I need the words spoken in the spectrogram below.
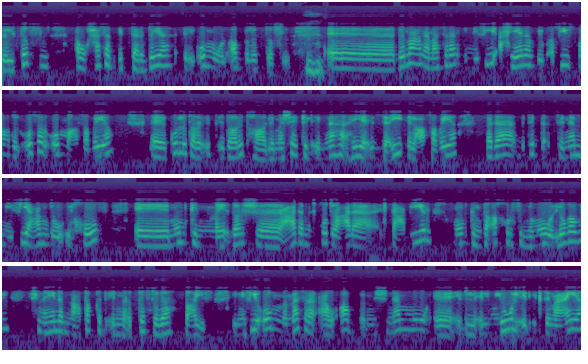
للطفل أو حسب التربية الأم والأب للطفل. آه بمعنى مثلا إن في أحيانا بيبقى في في بعض الأسر أم عصبية آه كل طريقة إدارتها لمشاكل ابنها هي الزعيق العصبية فده بتبدأ تنمي فيه عنده الخوف. ممكن ما يقدرش آه عدم القدرة على التعبير ممكن تأخر في النمو اللغوي. إحنا هنا بنعتقد إن الطفل ده ضعيف. إن في أم مثلا أو أب مش نموا الميول الاجتماعية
